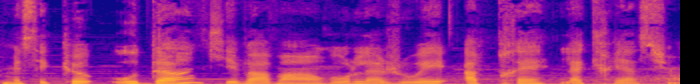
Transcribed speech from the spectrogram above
mais c'est que Odin qui va avoir un rôle à jouer après la création.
